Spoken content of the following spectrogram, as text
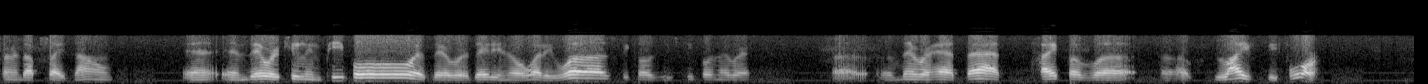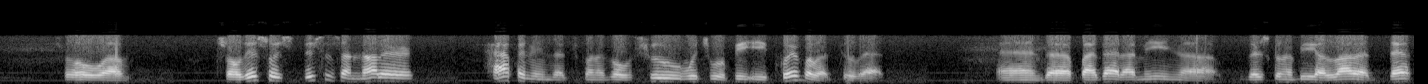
turned upside down, and, and they were killing people. And they were they didn't know what it was because these people never uh, never had that type of uh, uh, life before. So um, so this was this is another happening that's going to go through, which will be equivalent to that. And uh, by that I mean uh, there's going to be a lot of death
